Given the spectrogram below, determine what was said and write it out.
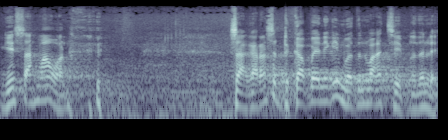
Nggih sah mawon. Sah karena sedekapnya niki mboten wajib ngoten lho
